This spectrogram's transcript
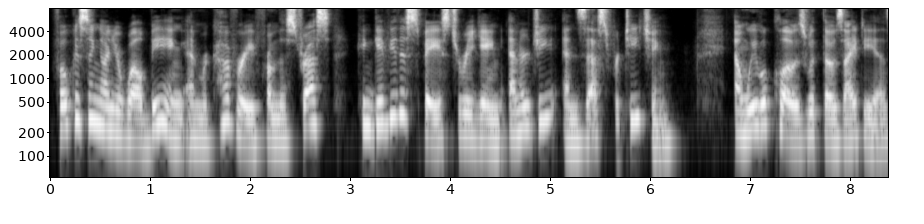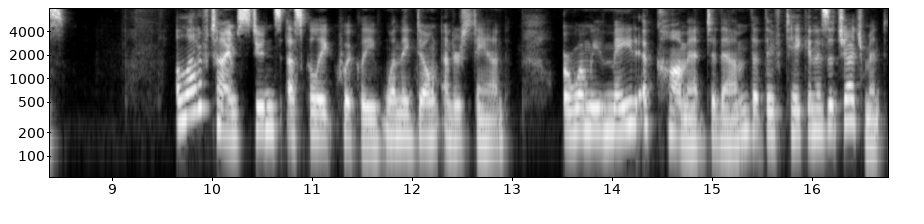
Focusing on your well being and recovery from the stress can give you the space to regain energy and zest for teaching. And we will close with those ideas. A lot of times, students escalate quickly when they don't understand, or when we've made a comment to them that they've taken as a judgment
